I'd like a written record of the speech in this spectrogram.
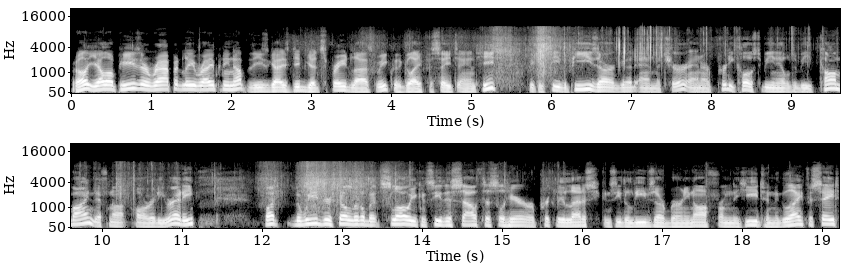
Well, yellow peas are rapidly ripening up. These guys did get sprayed last week with glyphosate and heat. You can see the peas are good and mature and are pretty close to being able to be combined, if not already ready. But the weeds are still a little bit slow. You can see this sow thistle here or prickly lettuce. You can see the leaves are burning off from the heat and the glyphosate.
